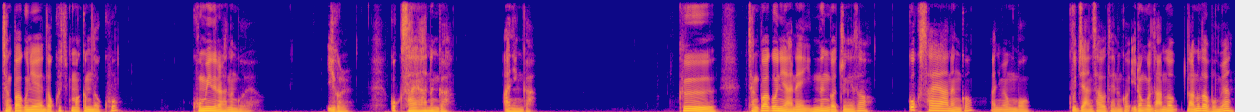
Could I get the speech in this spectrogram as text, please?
장바구니에 넣고 싶은 만큼 넣고 고민을 하는 거예요. 이걸 꼭 사야 하는가 아닌가 그 장바구니 안에 있는 것 중에서 꼭 사야 하는 거 아니면 뭐 굳이 안 사도 되는 거 이런 걸 나누, 나누다 보면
